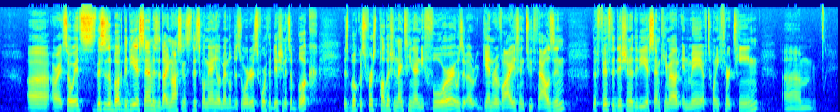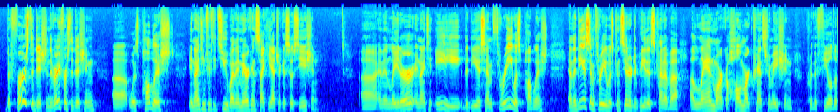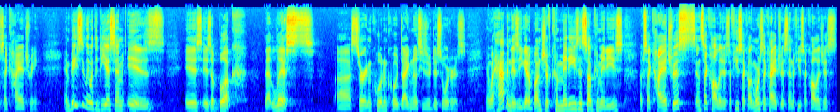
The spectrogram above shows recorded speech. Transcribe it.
Uh, all right, so it's this is a book. The DSM is the Diagnostic and Statistical Manual of Mental Disorders, fourth edition. It's a book. This book was first published in 1994. It was uh, again revised in 2000. The fifth edition of the DSM came out in May of 2013. Um, the first edition, the very first edition, uh, was published in 1952 by the American Psychiatric Association. Uh, and then later, in 1980, the DSM 3 was published. And the DSM 3 was considered to be this kind of a, a landmark, a hallmark transformation for the field of psychiatry. And basically, what the DSM is, is, is a book that lists uh, certain quote unquote diagnoses or disorders. And what happened is you get a bunch of committees and subcommittees of psychiatrists and psychologists, a few psychologists, more psychiatrists and a few psychologists,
